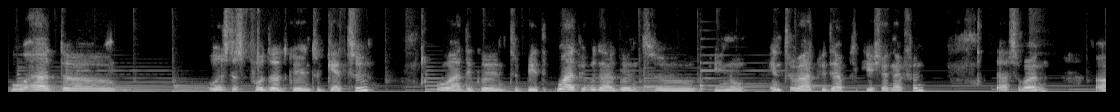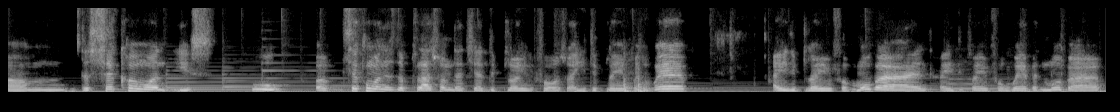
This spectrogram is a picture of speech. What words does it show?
who are the who's this product going to get to? Who are they going to be? Who are people that are going to you know interact with the application often? That's one. Um, the second one is who uh, second one is the platform that you're deploying for. So, are you deploying for the web? Are you deploying for mobile? Are you deploying for web and mobile?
